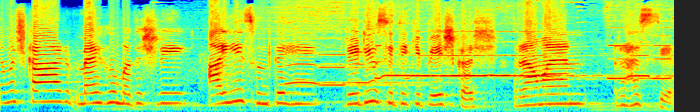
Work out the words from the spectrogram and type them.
नमस्कार, मैं हूँ मधुश्री। आइए सुनते हैं रेडियो सिटी की पेशकश, रामायण रहस्य।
